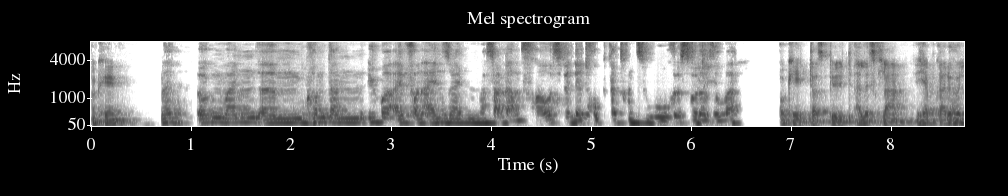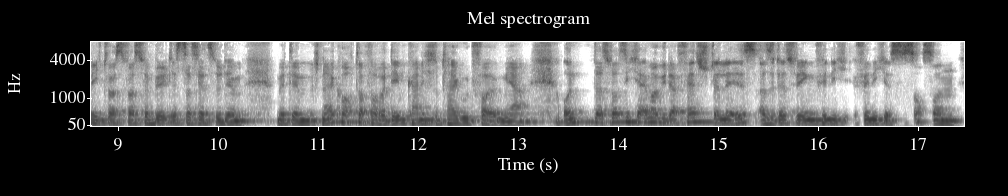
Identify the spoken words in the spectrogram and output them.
Okay. Ne? Irgendwann ähm, kommt dann überall von allen Seiten Wasserdampf raus, wenn der Druck da drin zu hoch ist oder sowas. Okay, das Bild, alles klar. Ich habe gerade ja. überlegt, was, was für ein Bild ist das jetzt mit dem, mit dem Schnellkochtopf, aber dem kann ich total gut folgen, ja. Und das, was ich ja immer wieder feststelle, ist, also deswegen finde ich, finde ich, ist es auch so ein,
